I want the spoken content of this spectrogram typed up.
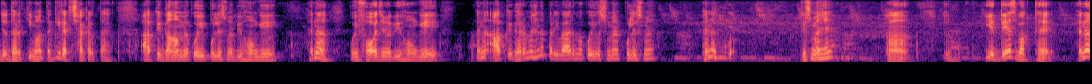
जो धरती माता की रक्षा करता है। आपके गाँव में कोई पुलिस में भी होंगे, है ना? कोई फौज में भी होंगे, है ना? आपके घर में, है ना? परिवार में कोई उसमें, पुलिस में, है ना? किसमें है? हाँ तो ये देशभक्त हैं। है ना?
